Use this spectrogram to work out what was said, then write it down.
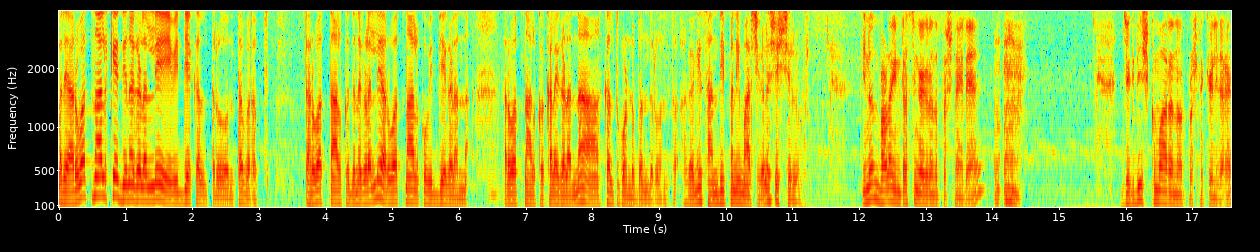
ಅದೇ ಅರವತ್ನಾಲ್ಕೇ ದಿನಗಳಲ್ಲಿ ವಿದ್ಯೆ ಕಲಿತರು ಅಂತ ಬರುತ್ತೆ. ಅರವತ್ನಾಲ್ಕು ದಿನಗಳಲ್ಲಿ ಅರವತ್ನಾಲ್ಕು ವಿದ್ಯೆಗಳನ್ನು, ಅರವತ್ನಾಲ್ಕು ಕಲೆಗಳನ್ನು ಕಲ್ತ್ಕೊಂಡು ಬಂದರು ಅಂತ. ಹಾಗಾಗಿ ಸಂದೀಪನಿ ಮಹರ್ಷಿಗಳ ಶಿಷ್ಯರು ಇವರು. ಇನ್ನೊಂದು ಭಾಳ ಇಂಟ್ರೆಸ್ಟಿಂಗ್ ಆಗಿರೋಂಥ ಪ್ರಶ್ನೆ ಇದೆ. ಜಗದೀಶ್ ಕುಮಾರ್ ಅನ್ನೋರು ಪ್ರಶ್ನೆ ಕೇಳಿದ್ದಾರೆ.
